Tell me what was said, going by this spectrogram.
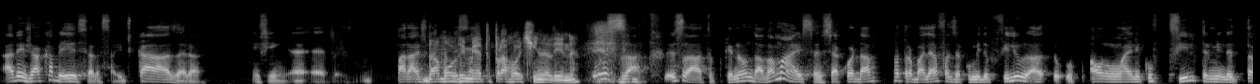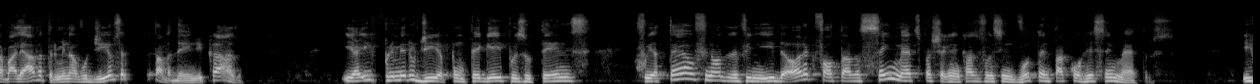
arejar a cabeça, era sair de casa, era, enfim, é, é, parar de dar movimento para a rotina ali, né? Exato, exato, porque não dava mais. Você acordava para trabalhar, fazia comida para o filho, aula online com o filho, termina, trabalhava, terminava o dia, você estava dentro de casa. E aí, primeiro dia, pum, peguei, pus o tênis, fui até o final da avenida, a hora que faltava 100 metros para chegar em casa, eu falei assim, vou tentar correr 100 metros. E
